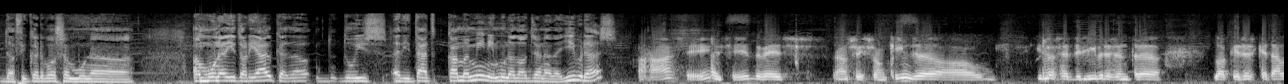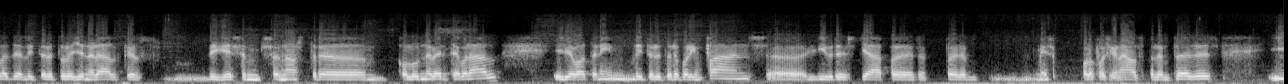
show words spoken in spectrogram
de ficar-vos en una, amb una editorial que du- duis editat com a mínim una dotzena de llibres. Ahà, sí, sí, de vegades, no sé si són 15 o 15 o 7 llibres entre el que és el catàleg de literatura general, que és, diguéssim, la nostra columna vertebral, i llavors tenim literatura per infants, eh, llibres ja per, per més professionals, per empreses, i,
